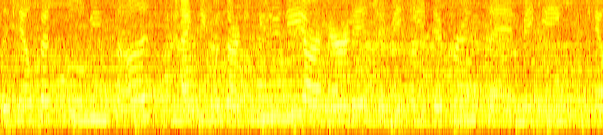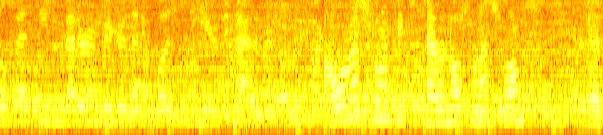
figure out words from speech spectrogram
The Kale Festival means to us connecting with our community, our heritage, and making a difference and making Kale Fest even better and bigger than it was in the years past. Our restaurant is Terranos Restaurant at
